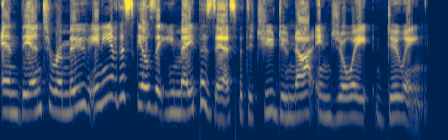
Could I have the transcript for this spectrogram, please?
and then to remove any of the skills that you may possess but that you do not enjoy doing.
